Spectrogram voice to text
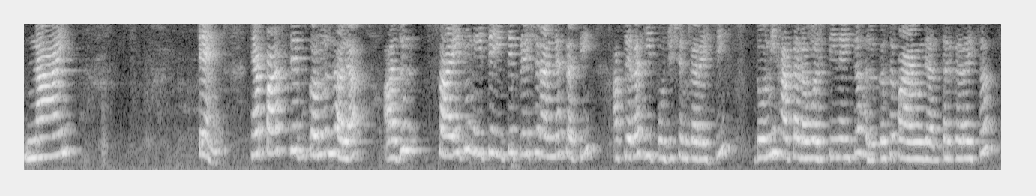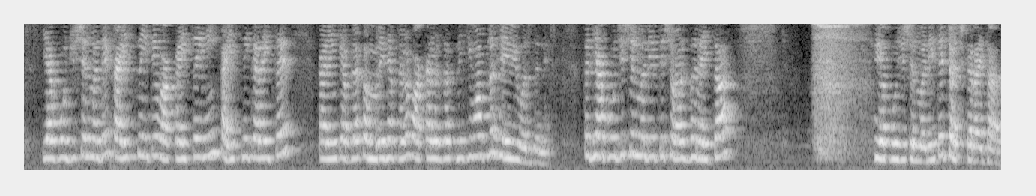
nine, ten. ह्या पाच स्टेप करून झाल्या अजून साईडून इथे इथे प्रेशर आणण्यासाठी आपल्याला ही पोझिशन करायची. दोन्ही हाताला वरती न्यायचं हलकसं पायामध्ये अंतर करायचं. या पोझिशनमध्ये काहीच नाही ते वाकायचंय नाही काहीच नाही करायचंय. कारण की आपल्या कमरेने आपल्याला वाकायला जात नाही किंवा आपलं हेवी वजन आहे. तर ह्या पोझिशनमध्ये इथे श्वास भरायचा. या पोझिशनमध्ये इथे टच करायचा.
